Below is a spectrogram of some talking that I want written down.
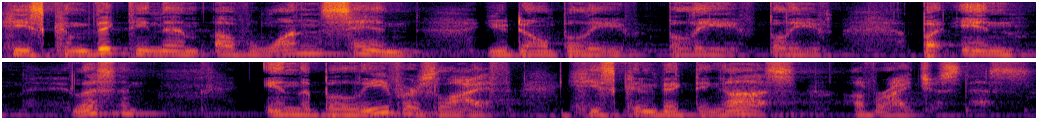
He's convicting them of one sin. You don't believe, believe, believe. But in, listen, in the believer's life, He's convicting us of righteousness.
